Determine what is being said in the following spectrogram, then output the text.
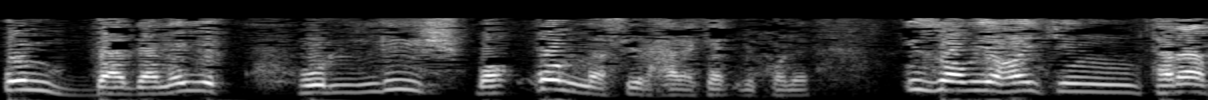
اون بدنه کلیش با اون مسیر حرکت می‌کنه. این زاویه هایی که این طرف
